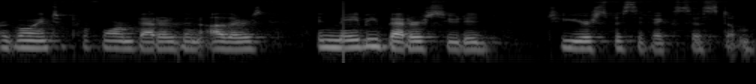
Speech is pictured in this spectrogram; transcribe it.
are going to perform better than others and may be better suited to your specific system.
